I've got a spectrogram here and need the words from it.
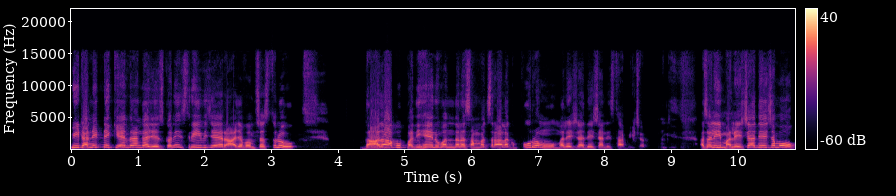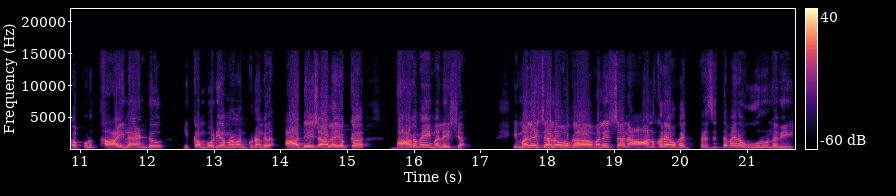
వీటన్నిటిని కేంద్రంగా చేసుకొని శ్రీ విజయ రాజవంశస్థులు దాదాపు పదిహేను వందల సంవత్సరాలకు పూర్వము మలేషియా దేశాన్ని స్థాపించారు. అసలు ఈ మలేషియా దేశము ఒకప్పుడు థాయిలాండ్ ఈ కంబోడియా మనం అనుకున్నాం కదా ఆ దేశాల యొక్క భాగమే ఈ మలేషియా. ఈ మలేషియాలో ఒక మలేషియాని ఆనుకునే ఒక ప్రసిద్ధమైన ఊరు ఉన్నది.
